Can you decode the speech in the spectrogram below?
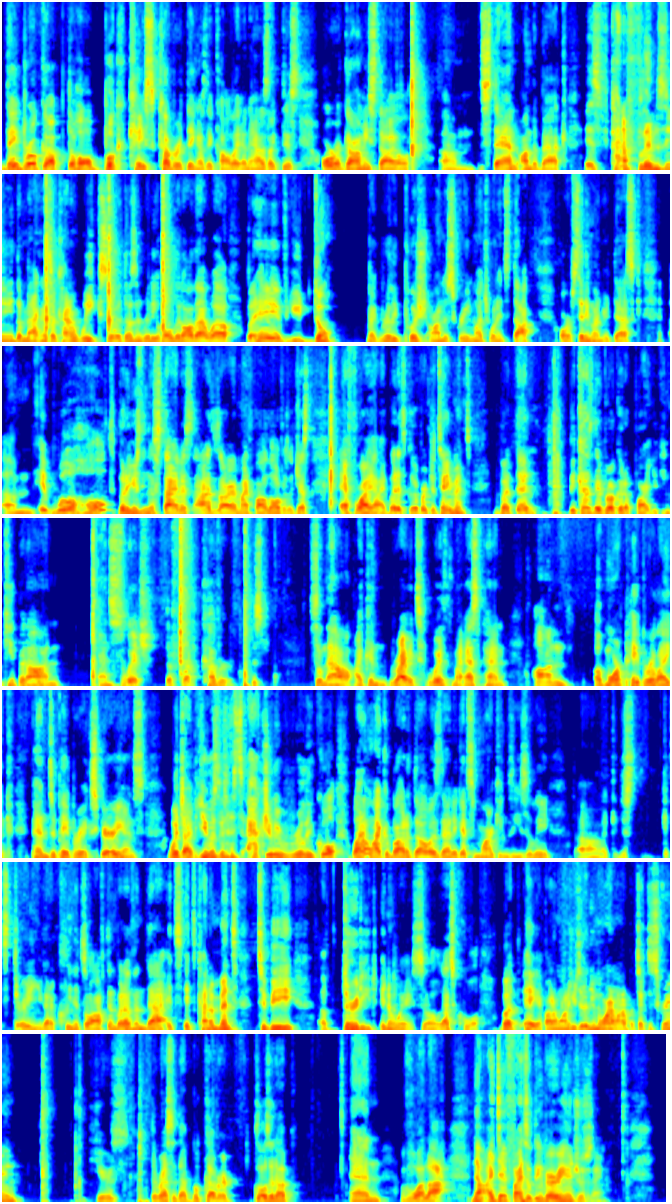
they broke up the whole bookcase cover thing, as they call it, and it has like this origami style um, stand on the back. It's kind of flimsy. The magnets are kind of weak, so it doesn't really hold it all that well. But hey, if you don't like really push on the screen much when it's docked or sitting on your desk, um, it will hold. But using the stylus, odds are it might fall over. So just FYI. But it's good for entertainment. But then, because they broke it apart, you can keep it on and switch the front cover. This, so now I can write with my S Pen on a more paper-like pen-to-paper experience, which I've used, and it's actually really cool. What I don't like about it though is that it gets markings easily. Uh, like it just gets dirty, and you got to clean it so often. But other than that, it's it's kind of meant to be uh, dirtied in a way, so that's cool. But hey, if I don't want to use it anymore, I want to protect the screen. Here's the rest of that book cover. Close it up, and voila. Now, I did find something very interesting.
